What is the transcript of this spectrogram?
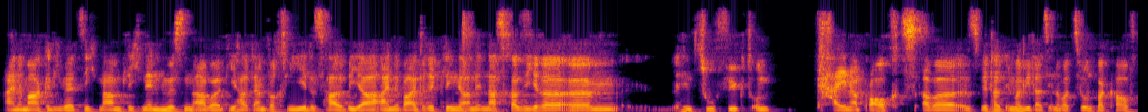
einer Marke, die wir jetzt nicht namentlich nennen müssen, aber die halt einfach jedes halbe Jahr eine weitere Klinge an den Nassrasierer ähm, hinzufügt und keiner braucht's, aber es wird halt immer wieder als Innovation verkauft.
